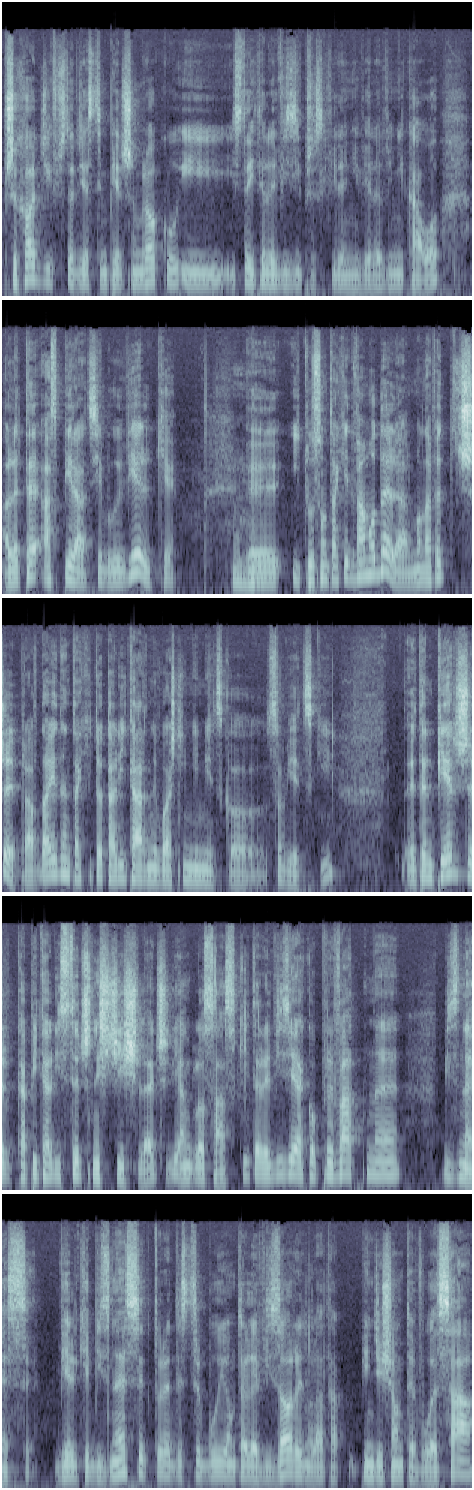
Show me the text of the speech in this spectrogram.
przychodzi w 1941 roku i, i z tej telewizji przez chwilę niewiele wynikało, ale te aspiracje były wielkie. Mhm. Y, I tu są takie dwa modele, albo nawet trzy, prawda? Jeden taki totalitarny, właśnie niemiecko-sowiecki. Y, ten pierwszy kapitalistyczny ściśle, czyli anglosaski, telewizja jako prywatne biznesy, wielkie biznesy, które dystrybuują telewizory, no lata 50. w USA.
